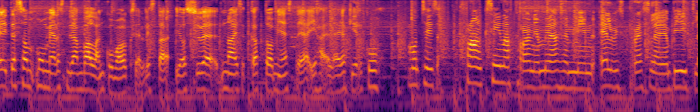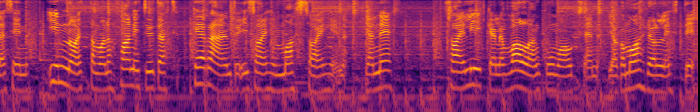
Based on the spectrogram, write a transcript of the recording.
Ei tässä ole mun mielestä mitään vallankumouksellista, jos naiset katsoo miestä ja ihailee ja kirkuu. Mutta siis Frank Sinatran ja myöhemmin Elvis Presley ja Beatlesin innoittamana fanitytöt kerääntyi isoihin massoihin ja ne sai liikkeelle vallankumouksen, joka mahdollisti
